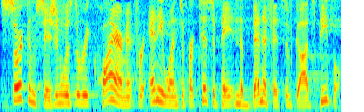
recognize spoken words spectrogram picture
circumcision was the requirement for anyone to participate in the benefits of God's people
